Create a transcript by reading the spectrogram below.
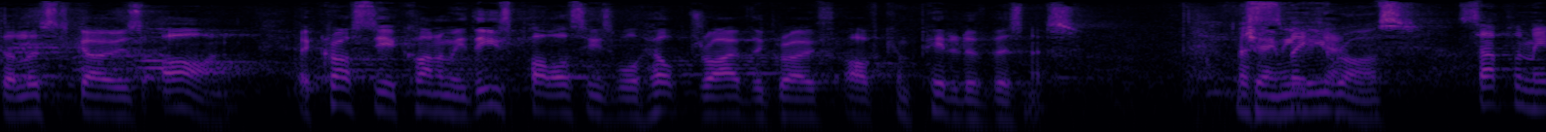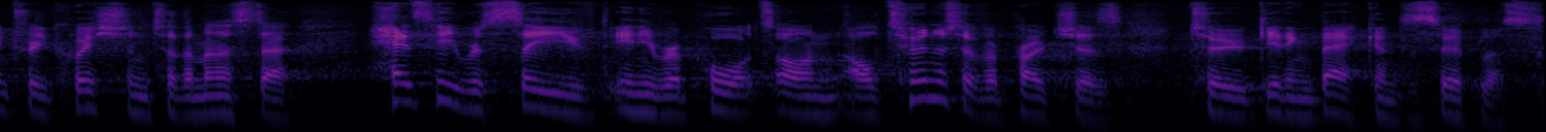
the list goes on. Across the economy, these policies will help drive the growth of competitive business. Mr Jamie Speaker, Lee Ross. Supplementary question to the Minister. Has he received any reports on alternative approaches to getting back into surplus?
